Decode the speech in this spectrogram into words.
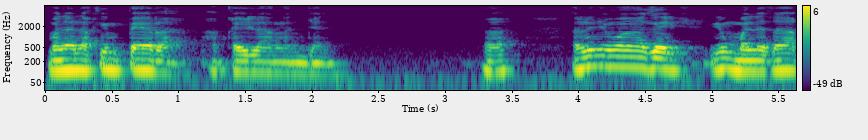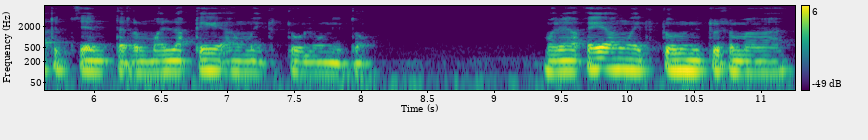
malalaking pera ang kailangan dyan. Ha? Alam niyo mga guys, yung malasakit center, malaki ang may tutulong nito. Malaki ang may tutulong nito sa mga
